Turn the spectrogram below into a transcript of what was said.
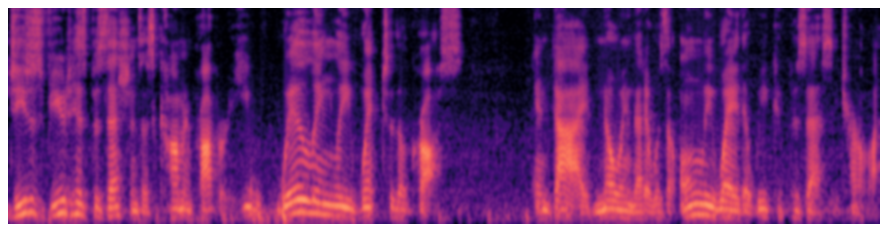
Jesus viewed his possessions as common property. He willingly went to the cross and died knowing that it was the only way that we could possess eternal life.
